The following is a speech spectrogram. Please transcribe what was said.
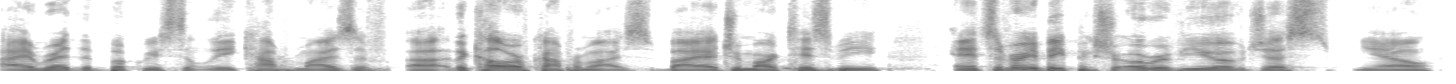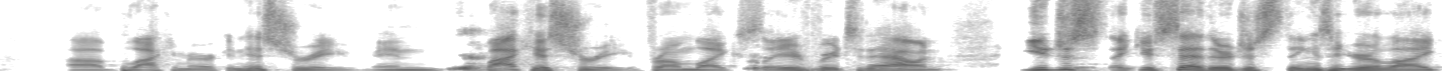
I read the book recently, Compromise of uh, The Color of Compromise by Jemar Tisby, and it's a very big picture overview of just you know uh, Black American history and Yeah. Black history from like slavery to now. And you just like you said, there are just things that you're like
